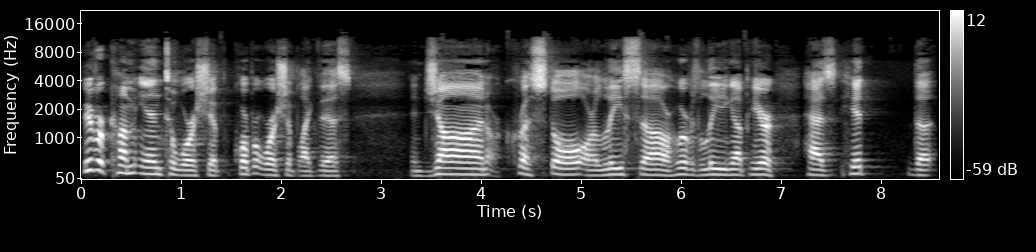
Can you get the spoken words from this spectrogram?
Have you ever come into worship, corporate worship like this, and John or Crystal or Lisa or whoever's leading up here has hit the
